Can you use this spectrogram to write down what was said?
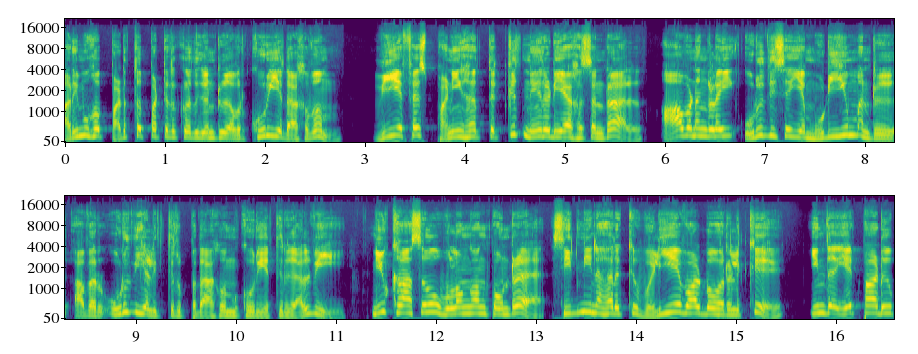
அறிமுகப்படுத்தப்பட்டிருக்கிறது என்று அவர் கூறியதாகவும் விஎஃப்எஸ் பணியகத்திற்கு நேரடியாக சென்றால் ஆவணங்களை உறுதி செய்ய முடியும் என்று அவர் உறுதியளித்திருப்பதாகவும் கூறிய திரு அல்வி நியூ காசோ உலங்காங் போன்ற சிட்னி நகருக்கு வெளியே வாழ்பவர்களுக்கு இந்த ஏற்பாடு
